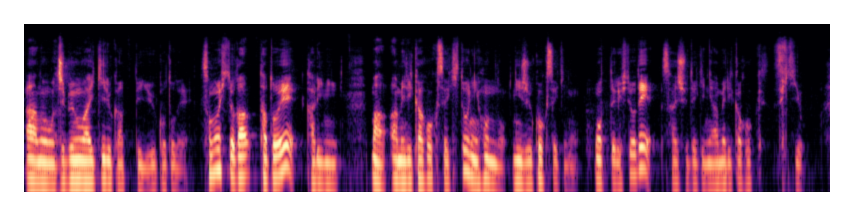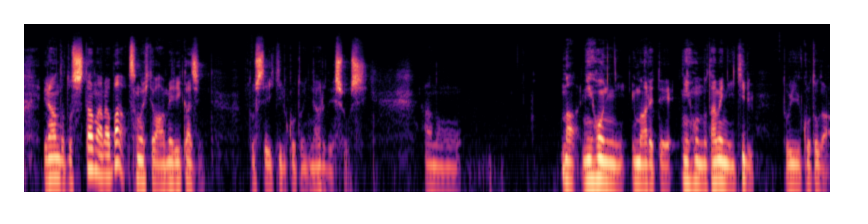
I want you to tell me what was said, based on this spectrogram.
あの自分は生きるかっていうことでその人がたとえ仮に、まあ、アメリカ国籍と日本の二重国籍の持ってる人で最終的にアメリカ国籍を選んだとしたならばその人はアメリカ人として生きることになるでしょうしあの、まあ、日本に生まれて日本のために生きるということが、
